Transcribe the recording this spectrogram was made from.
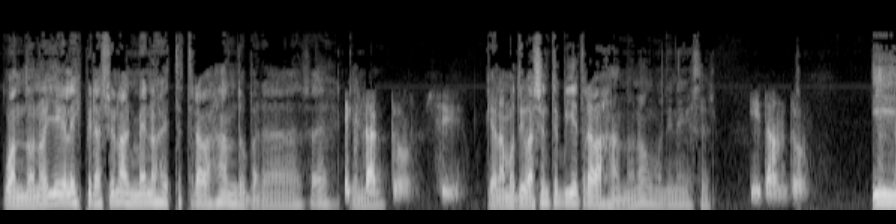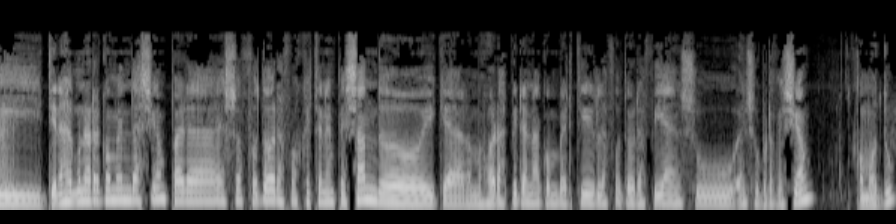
cuando no llegue la inspiración al menos estés trabajando para, ¿sabes? Que, no- Exacto, sí, que la motivación te pille trabajando, ¿no? Como tiene que ser. y tanto. ¿Y tienes alguna recomendación para esos fotógrafos que estén empezando y que a lo mejor aspiran a convertir la fotografía en su, en su profesión, como tú?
